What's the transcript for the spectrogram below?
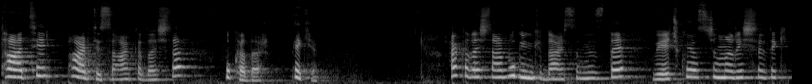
tatil partisi arkadaşlar. Bu kadar. Peki. Arkadaşlar bugünkü dersimizde VH question'ları işledik.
